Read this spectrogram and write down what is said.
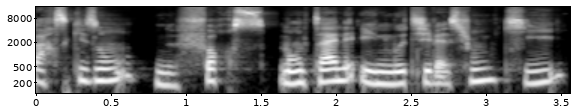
parce qu'ils ont une force mentale et une motivation qui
